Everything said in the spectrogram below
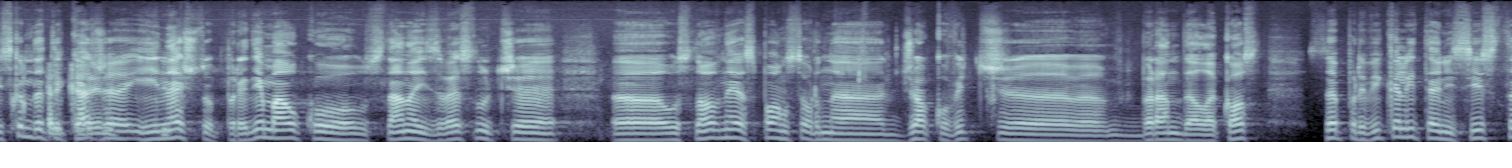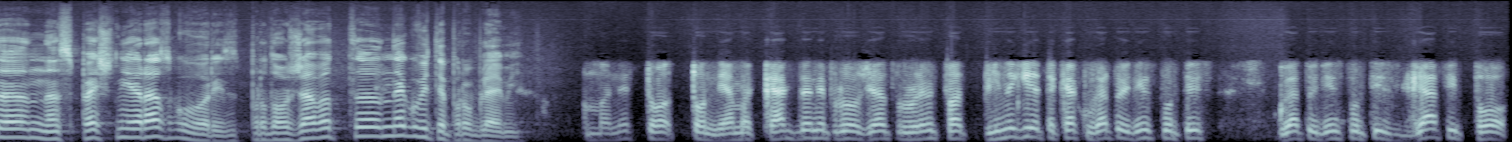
Искам да ти кажа и нещо. Преди малко стана известно, че е, основният спонсор на Джокович, е, бранда Лакост, са привикали тенисиста на спешни разговори. Продължават неговите проблеми. Ама не, то, то няма как да не продължават проблеми. Това винаги е така, когато един спортист, когато един спортист гафи по,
